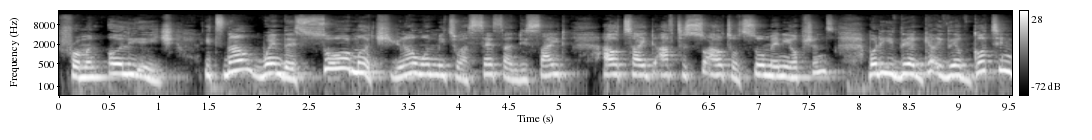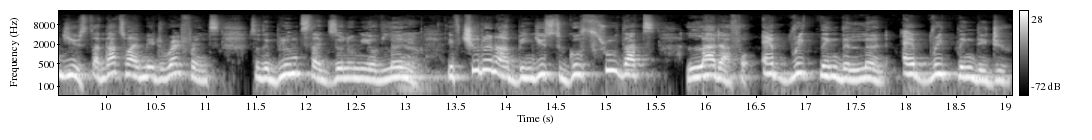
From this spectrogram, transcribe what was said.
from an early age, it's now when there's so much you now want me to assess and decide outside after so out of so many options. But if they if they have gotten used, and that's why I made reference to the Bloom's taxonomy of learning. If children have been used to go through that ladder for everything they learn, everything they do,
